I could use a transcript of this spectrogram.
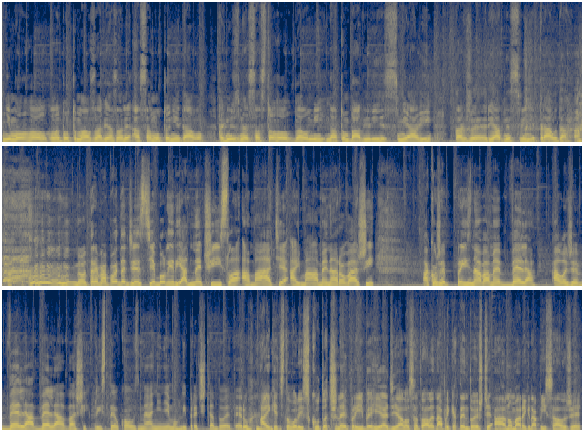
nemohol, lebo to mal zaviazané a sa mu to nedalo. Tak my sme sa z toho veľmi na tom bavili, smiali, takže riadne svine, pravda. No treba povedať, že ste boli riadne čísla a máte, aj máme na rováši. Akože priznávame veľa, ale že veľa, veľa vašich príspevkov sme ani nemohli prečítať do éteru. Aj keď to boli skutočné príbehy a dialo sa to, ale napríklad tento ešte áno, Marek napísal, že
